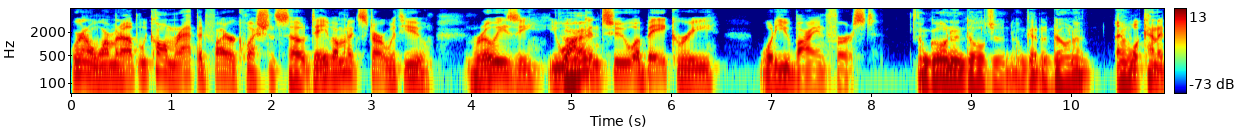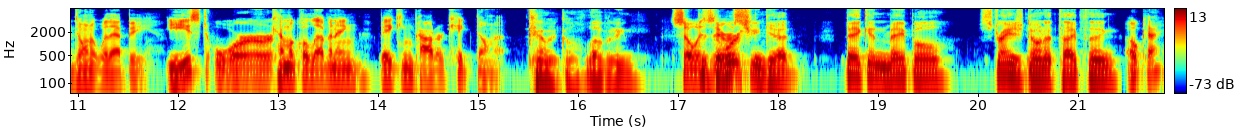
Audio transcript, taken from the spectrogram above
We're going to warm it up. We call them rapid fire questions. So, Dave, I'm going to start with you. Real easy. You walk right. into a bakery what are you buying first? I'm going indulgent. I'm getting a donut. And what kind of donut would that be? Yeast or chemical leavening, baking powder, cake donut? Chemical leavening. So is it's there the worst you can get? Bacon, maple, strange donut type thing. Okay,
